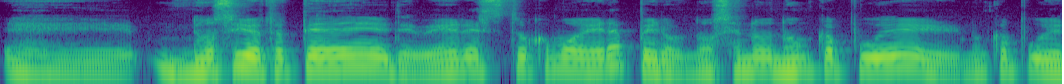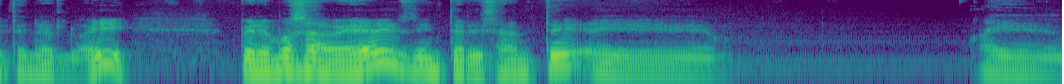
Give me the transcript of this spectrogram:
Eh, no sé, yo traté de, ver esto como era, pero no sé, no, nunca pude, nunca pude tenerlo ahí. Veremos a ver, es interesante. Eh,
